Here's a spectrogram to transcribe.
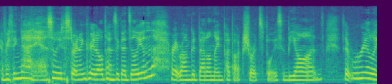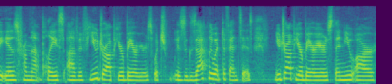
everything that is. We start and create all times a godzillion. Right, wrong, good, bad, online, putt, shorts, boys, and beyonds. So it really is from that place of if you drop your barriers, which is exactly what defense is, you drop your barriers, then you are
